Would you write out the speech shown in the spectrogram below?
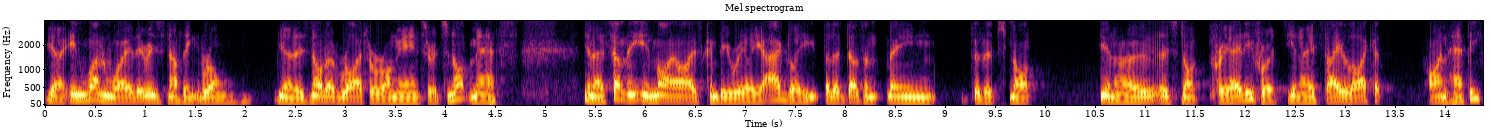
you know, in one way, there is nothing wrong. You know, there's not a right or wrong answer. It's not maths. You know, something in my eyes can be really ugly, but it doesn't mean that it's not, you know, it's not creative or it, you know, if they like it, I'm happy.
